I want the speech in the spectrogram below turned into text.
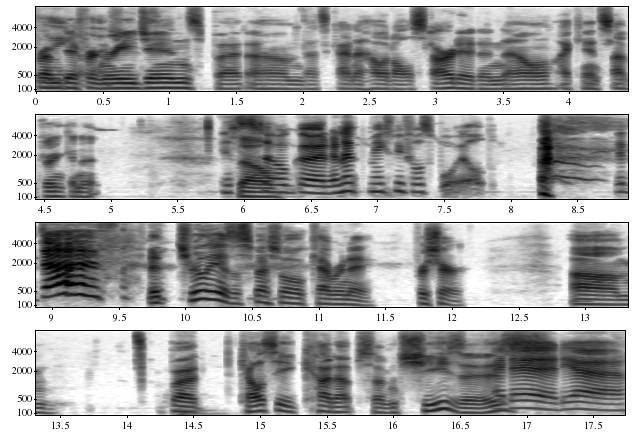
from different delicious. regions. But um, that's kind of how it all started, and now I can't stop drinking it. It's So- so good, and it makes me feel spoiled. it does. It truly is a special Cabernet for sure. Um, but Kelsey cut up some cheeses. I did, yeah.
